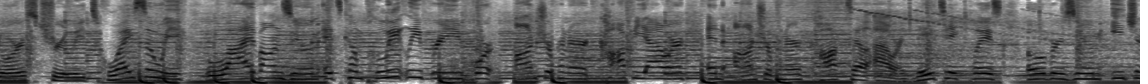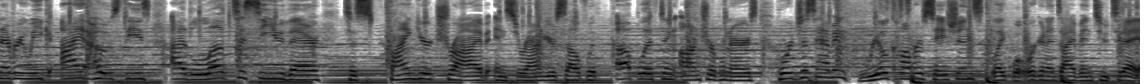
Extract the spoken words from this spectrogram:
yours truly twice a week live on Zoom. It's completely free for Entrepreneur Coffee Hour and Entrepreneur Cocktail Hour. They take place over Zoom each and every week. I host these. I'd love to see you there to find your tribe and surround yourself with uplifting entrepreneurs who are just having real conversations like what we're going to dive into today.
